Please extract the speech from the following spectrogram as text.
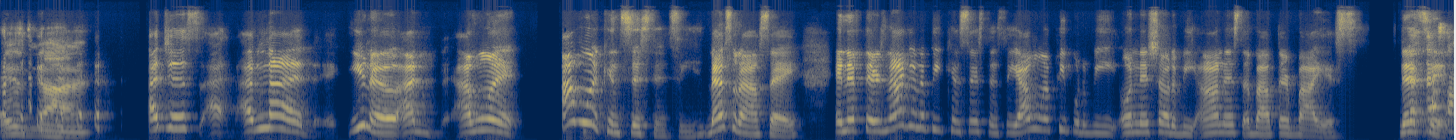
it's not. I just I, I'm not, you know, I I want I want consistency. That's what I'll say. And if there's not going to be consistency, I want people to be on this show to be honest about their bias. That's, that's it. all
